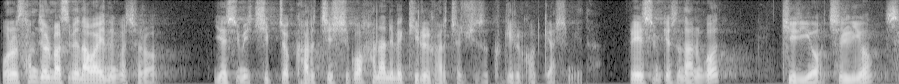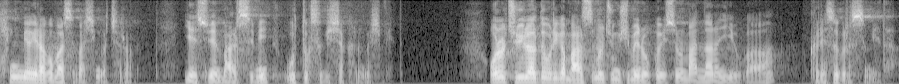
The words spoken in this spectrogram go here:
오늘 3절 말씀에 나와 있는 것처럼 예수님이 직접 가르치시고 하나님의 길을 가르쳐 주셔서 그 길을 걷게 하십니다. 예수님께서 나는 것 길이요 진리요 생명이라고 말씀하신 것처럼 예수의 말씀이 우뚝 서기 시작하는 것입니다. 오늘 주일날도 우리가 말씀을 중심에 놓고 예수님을 만나는 이유가 그래서 그렇습니다.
